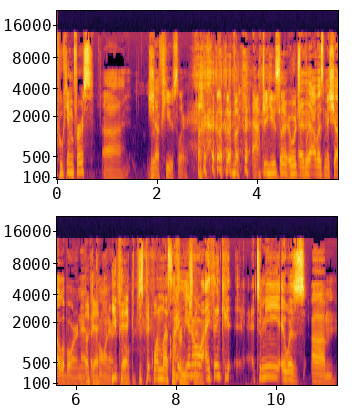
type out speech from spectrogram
who came first? Uh, Chef Husler. After Husler, which Uh, that was Michel Leborgne at the okay? culinary. You school. pick. Just pick one lesson I, from you each. know, then. I think to me it was um,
